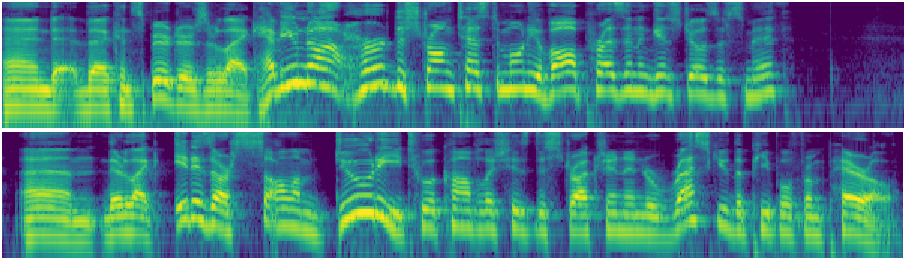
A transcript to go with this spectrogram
And the conspirators are like, Have you not heard the strong testimony of all present against Joseph Smith? Um, they're like, It is our solemn duty to accomplish his destruction and to rescue the people from peril.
